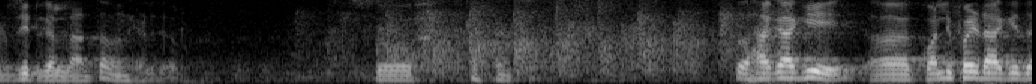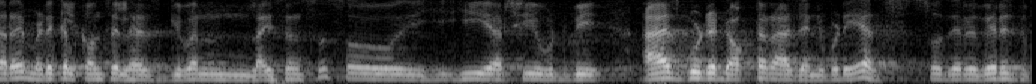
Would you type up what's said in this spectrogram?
ಎಕ್ಸಿಟ್ಗಲ್ಲ ಅಂತ ನಾನು ಹೇಳಿದೆವರು ಸೊ ಸೊ ಹಾಗಾಗಿ ಕ್ವಾಲಿಫೈಡ್ ಆಗಿದ್ದಾರೆ. Medical council has given licence so he or she would be as good a doctor as anybody else so there where is the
